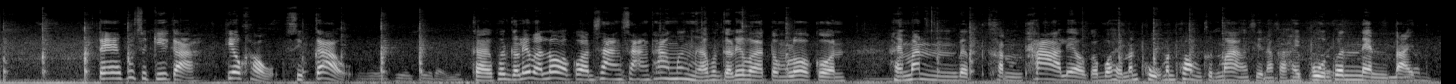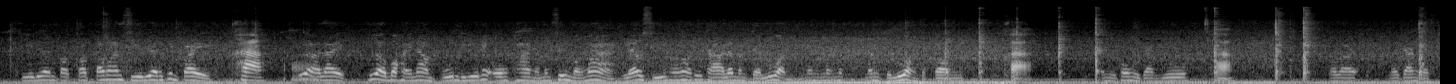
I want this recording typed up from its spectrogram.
แต่ผู้สกีกะเกี่ยวเข่าสิบเก้าโอ้โหโอเคโอเคได้อยู่ก็เพิ่นก็เรียกว่าล่อก่อนสร้างสร้างทางเมืองเหนือเพิ่นก็เรียกว่าต้องล่อก่อน ให้มันแบบคันท่าแล้วก็บ่ให้มันผุมันพองขึ้นมาจังซี่นะคะ ให้ปูนเพิ่นแน่นตายสี่เดือนประประประมาณสี่เดือนขึ้นไปค่ะ เพื่ออะไรเพื่อบ่ให้น้ำปูนที่อยู่ในองค์พระน่ะมันซึมออกมาแล้วสีของเราที่ทาแล้วมันจะร่วนมันมันมันมันจะร่วงจากตอนค่ะอันนี้พ่อหูจักอยู่ค่ะเพราะว่าอาจารย์กับ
